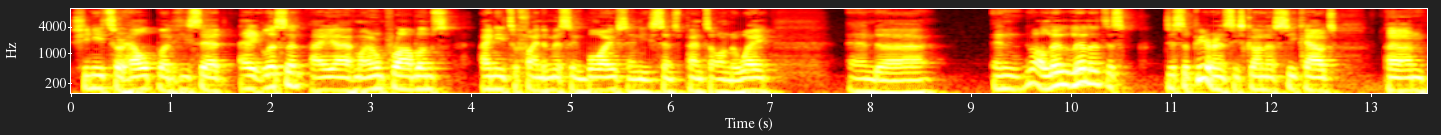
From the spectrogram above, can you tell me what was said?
she needs her help, but he said, "Hey, listen, I have my own problems. I need to find the missing boys," and he sends Penta on the way and uh, and well, Lilith's disappearance, he's gonna seek out um,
